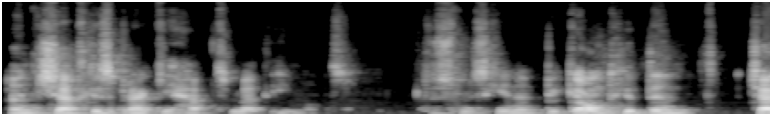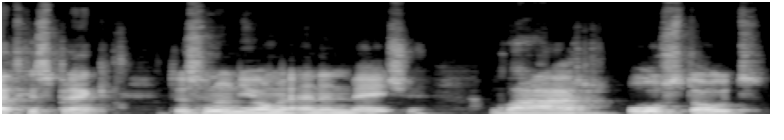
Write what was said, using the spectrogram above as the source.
een chatgesprekje hebt met iemand. Dus misschien een pikant getint chatgesprek tussen een jongen en een meisje, waar Oostoud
